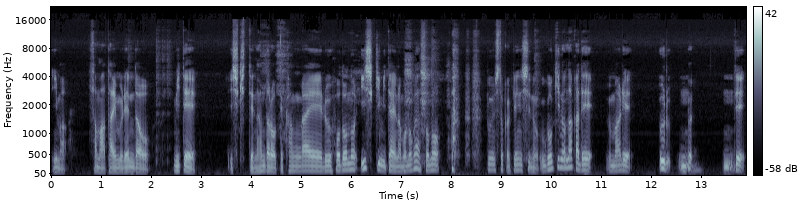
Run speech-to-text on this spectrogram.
今、サマータイム連打を見て、意識ってなんだろうって考えるほどの意識みたいなものが、その 分子とか原子の動きの中で生まれうるうん。うん。って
